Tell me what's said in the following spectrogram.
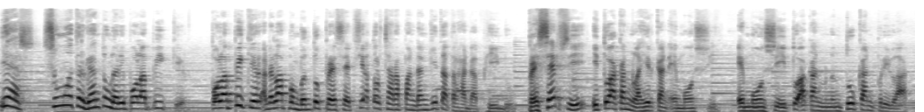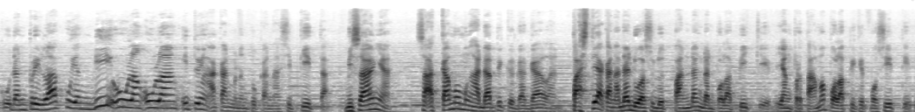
Yes, semua tergantung dari pola pikir. Pola pikir adalah pembentuk persepsi atau cara pandang kita terhadap hidup. Persepsi itu akan melahirkan emosi. Emosi itu akan menentukan perilaku dan perilaku yang diulang-ulang itu yang akan menentukan nasib kita. Misalnya, saat kamu menghadapi kegagalan, pasti akan ada dua sudut pandang dan pola pikir. Yang pertama, pola pikir positif.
